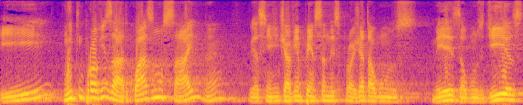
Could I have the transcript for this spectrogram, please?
E muito improvisado, quase não sai, né? E assim, a gente já vinha pensando nesse projeto há alguns meses, alguns dias,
